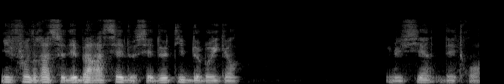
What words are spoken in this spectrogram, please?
il faudra se débarrasser de ces deux types de brigands. Lucien Détroit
